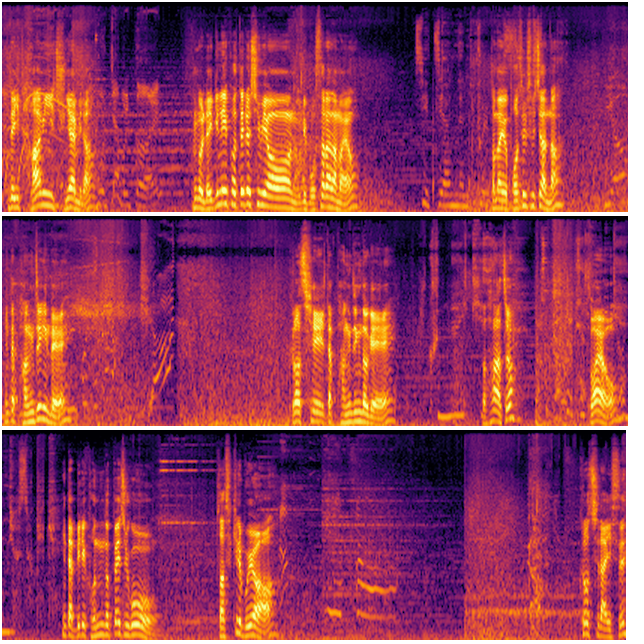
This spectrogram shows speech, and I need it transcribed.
근데 이 다음이 중요합니다. 이거 레깅레이퍼 때려치면 우리 못 살아남아요. 잠깐만 이거 버틸 수 있지 않나? 일단 방증인데. 그렇지 일단 방증 덕에. 자 살았죠? 좋아요. 일단 미리 걷는 거 빼주고 자 스킬 무효야? 그렇지 나이스.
